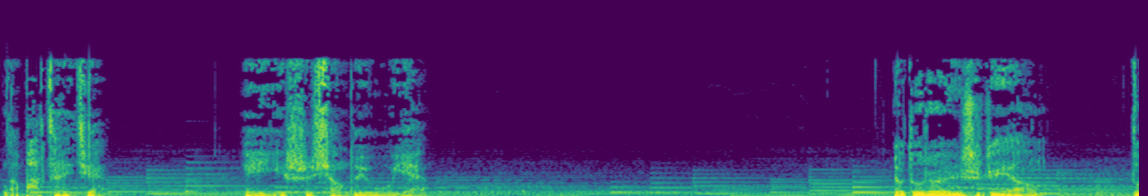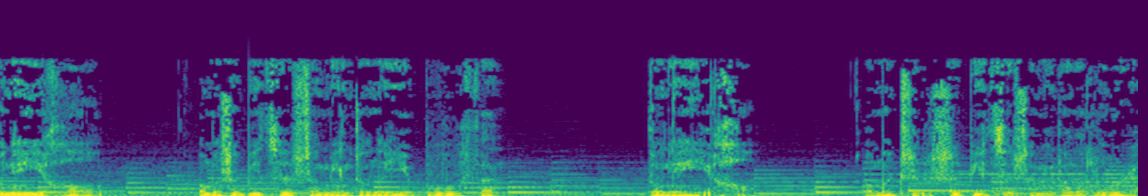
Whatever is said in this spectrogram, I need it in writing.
哪怕再见，也已是相对无言。有多少人是这样？多年以后，我们是彼此生命中的一部分；多年以后，我们只是彼此生命中的路人，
